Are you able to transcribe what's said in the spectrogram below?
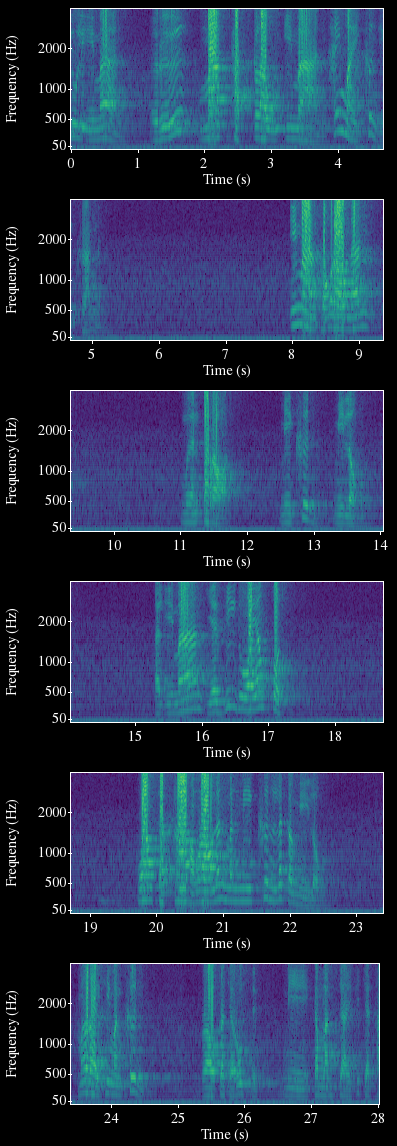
ดุลอีมาน หรือมาขัดเกลาอีมานให้ใหม่ขึ้นอีกครั้งหนึ่งอีมานของเรานั้น เหมือนประหลอด มีขึ้นมีลง อัลอีมานยาซีดวยังกดความศรัทธาของเรานั้นมันมีขึ้นและก็มีลง เมื่อไรที่มันขึ้น เราก็จะรู้สึกมีกำลังใจที่จะท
